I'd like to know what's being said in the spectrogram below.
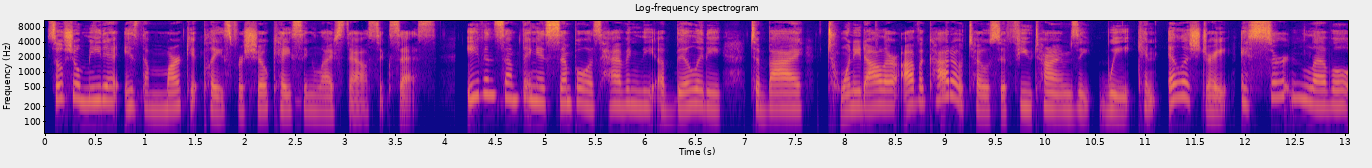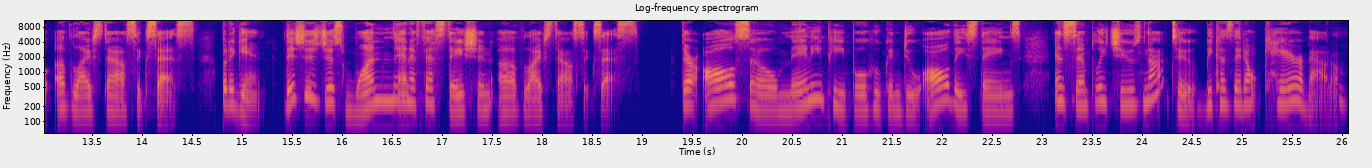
Social media is the marketplace for showcasing lifestyle success. Even something as simple as having the ability to buy $20 avocado toast a few times a week can illustrate a certain level of lifestyle success. But again, this is just one manifestation of lifestyle success. There are also many people who can do all these things and simply choose not to because they don't care about them.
